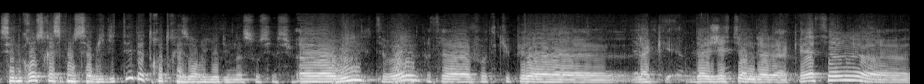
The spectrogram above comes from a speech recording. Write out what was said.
C'est une grosse responsabilité d'être trésorier d'une association. Euh, oui, c'est vrai, parce qu'il faut s'occuper de, la, de la gestion de la caisse. euh,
